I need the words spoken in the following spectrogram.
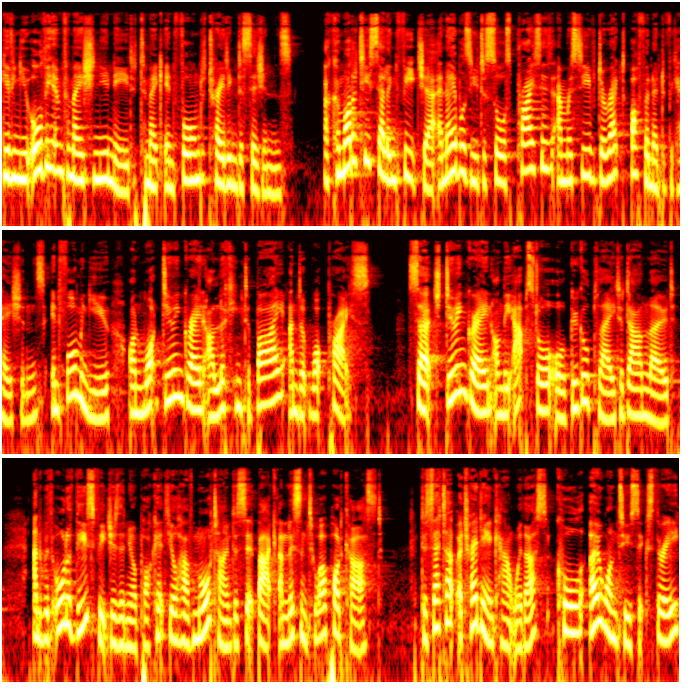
giving you all the information you need to make informed trading decisions. A commodity selling feature enables you to source prices and receive direct offer notifications, informing you on what Dewing Grain are looking to buy and at what price. Search Dewing Grain on the App Store or Google Play to download. And with all of these features in your pocket, you'll have more time to sit back and listen to our podcast. To set up a trading account with us, call 01263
